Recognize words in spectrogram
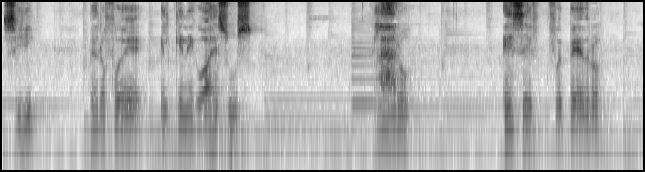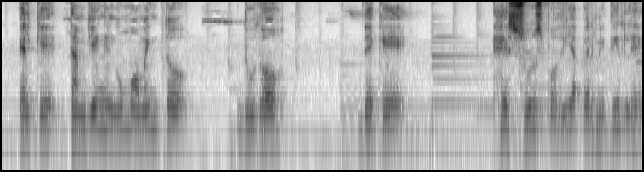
Sí, Pedro fue el que negó a Jesús. Claro, ese fue Pedro, el que también en un momento dudó de que Jesús podía permitirle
